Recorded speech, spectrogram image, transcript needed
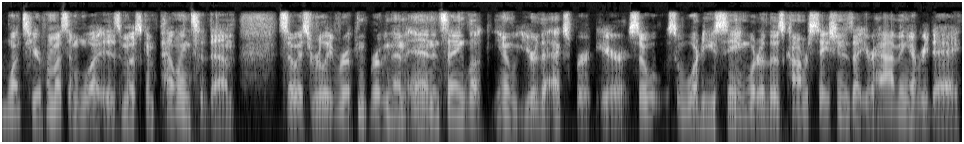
want to hear from us and what is most compelling to them. So it's really roping, roping them in and saying, look, you know, you're the expert here. So so what are you seeing? What are those conversations that you're having every day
